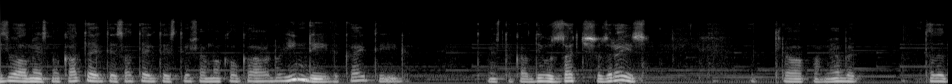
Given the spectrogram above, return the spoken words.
izvēlamies no kā atteikties, atteikties tiešām no kaut kā nu, indīga, kaitīga. Tad mēs tā kā divus zaķus uzreiz trāpam, ja, bet tad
